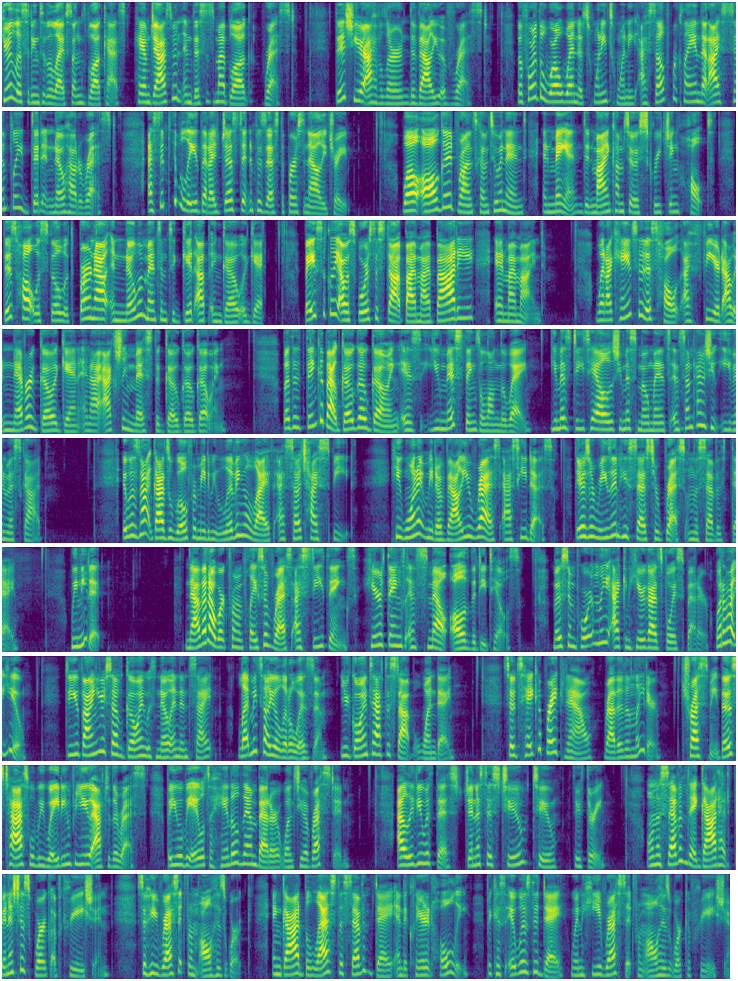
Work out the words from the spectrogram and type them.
You're listening to the Life Songs blogcast. Hey, I'm Jasmine, and this is my blog, Rest. This year, I have learned the value of rest. Before the whirlwind of 2020, I self proclaimed that I simply didn't know how to rest. I simply believed that I just didn't possess the personality trait. Well, all good runs come to an end, and man, did mine come to a screeching halt. This halt was filled with burnout and no momentum to get up and go again. Basically, I was forced to stop by my body and my mind. When I came to this halt, I feared I would never go again, and I actually missed the go, go, going. But the thing about go, go, going is you miss things along the way. You miss details, you miss moments, and sometimes you even miss God. It was not God's will for me to be living a life at such high speed. He wanted me to value rest as He does. There's a reason He says to rest on the seventh day. We need it. Now that I work from a place of rest, I see things, hear things, and smell all of the details. Most importantly, I can hear God's voice better. What about you? Do you find yourself going with no end in sight? Let me tell you a little wisdom. You're going to have to stop one day. So take a break now rather than later. Trust me, those tasks will be waiting for you after the rest, but you will be able to handle them better once you have rested. I'll leave you with this Genesis 2 2 through 3. On the seventh day, God had finished his work of creation, so he rested from all his work. And God blessed the seventh day and declared it holy, because it was the day when he rested from all his work of creation.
